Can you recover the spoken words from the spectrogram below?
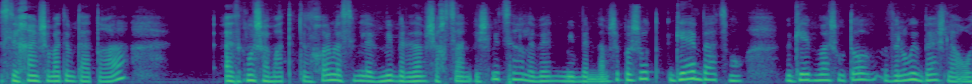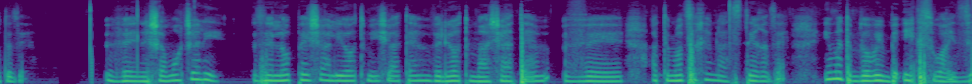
וסליחה אם שמעתם את ההתראה, אז כמו שאמרתי, אתם יכולים לשים לב מי בן אדם שחצן ושוויצר לבין מי בן אדם שפשוט גאה בעצמו, וגאה במשהו טוב ולא מתבייש להראות את זה. ונשמות שלי, זה לא פשע להיות מי שאתם ולהיות מה שאתם, ואתם לא צריכים להסתיר את זה. אם אתם טובים ב-XYZ,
